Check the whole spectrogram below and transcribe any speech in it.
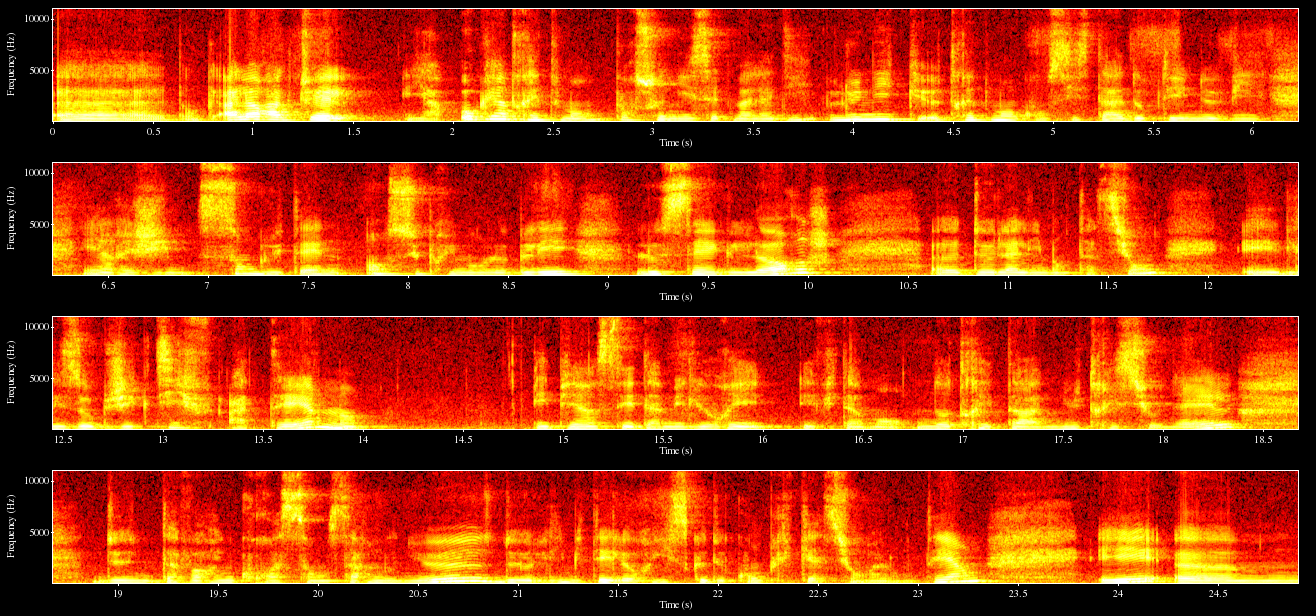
donc à l'heure actuelle, il n'y a aucun traitement pour soigner cette maladie. L'unique traitement consiste à adopter une vie et un régime sans gluten en supprimant le blé, le seigle, l'orge euh, de l'alimentation. Et les objectifs à terme, eh bien, c'est d'améliorer évidemment notre état nutritionnel, d'avoir une croissance harmonieuse, de limiter le risque de complications à long terme et euh,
